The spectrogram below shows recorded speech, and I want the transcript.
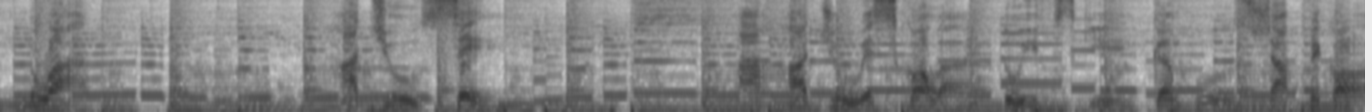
no ar. Rádio C. A Rádio Escola do IFSC Campus Chapecó.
